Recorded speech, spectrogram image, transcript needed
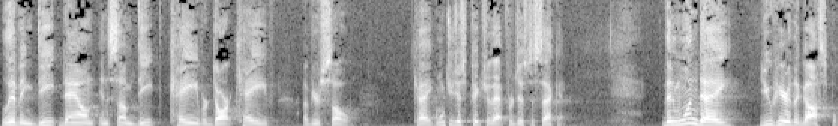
living deep down in some deep cave or dark cave of your soul. Okay? I want you to just picture that for just a second. Then one day, you hear the gospel.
